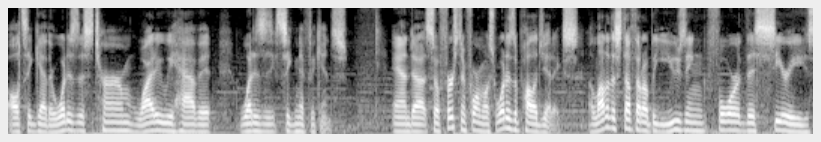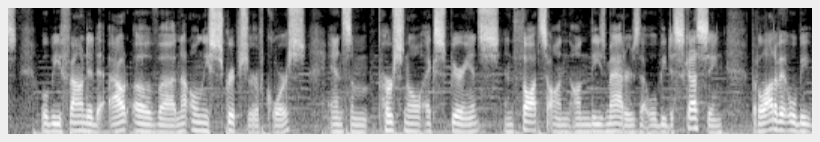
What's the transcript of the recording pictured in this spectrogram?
altogether. What is this term? Why do we have it? What is its significance? And uh, so, first and foremost, what is apologetics? A lot of the stuff that I'll be using for this series will be founded out of uh, not only scripture, of course, and some personal experience and thoughts on, on these matters that we'll be discussing, but a lot of it will be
